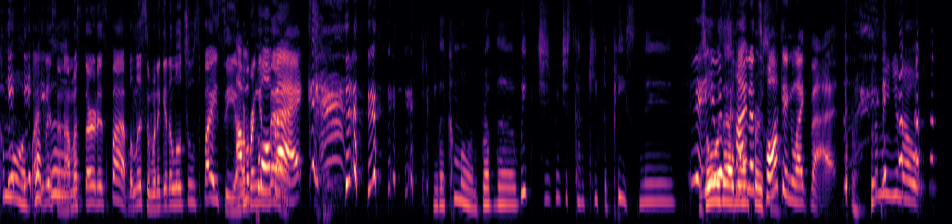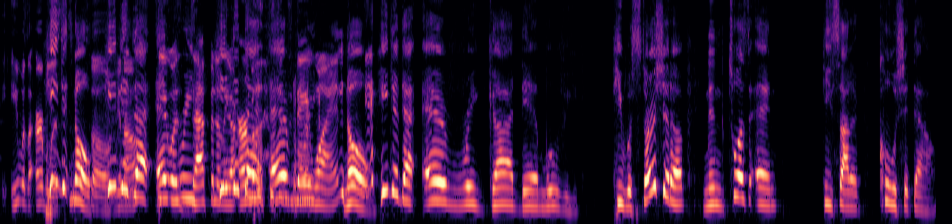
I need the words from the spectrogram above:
Come on, Like, brother. listen, I'm gonna stir this pot, but listen, when it get a little too spicy, I'm, I'm gonna gonna bring pull it back. back. He's like, come on, brother. We just, we just gotta keep the peace, man. Yeah, There's he always was kind of talking like that. I mean, you know, he was a herbalist. He did no. so, he did know, that he was definitely he a did that herbalist since day one. No, he did that every goddamn movie. He would stir shit up, and then towards the end, he started cool shit down.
